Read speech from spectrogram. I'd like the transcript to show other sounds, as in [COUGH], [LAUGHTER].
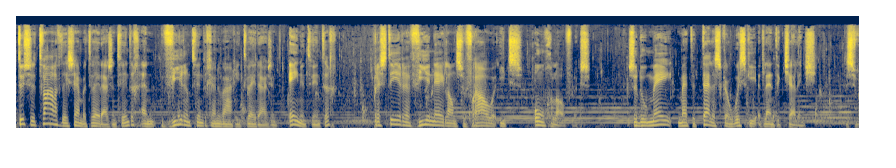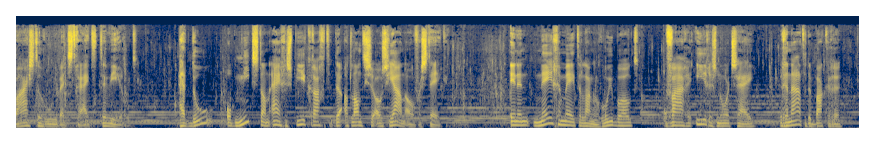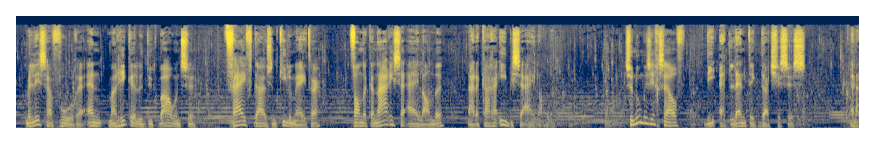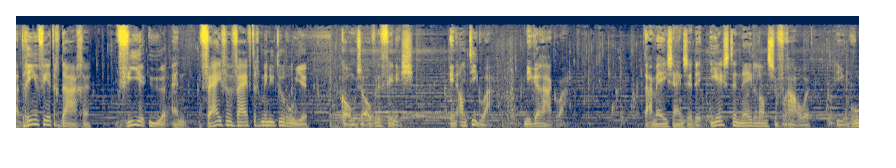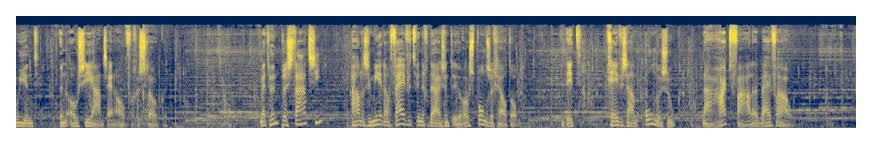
Tussen 12 december 2020 en 24 januari 2021 presteren vier Nederlandse vrouwen iets ongelooflijks. Ze doen mee met de Talisker Whisky Atlantic Challenge, de zwaarste roeiwedstrijd ter wereld. Het doel op niets dan eigen spierkracht de Atlantische Oceaan oversteken. In een 9 meter lange roeiboot varen Iris Noordzij, Renate de Bakkeren, Melissa Voeren en Marieke Leduc Bouwense 5000 kilometer van de Canarische eilanden naar de Caraïbische eilanden. Ze noemen zichzelf de Atlantic Duchesses. En na 43 dagen, 4 uur en 55 minuten roeien komen ze over de finish in Antigua, Nicaragua. Daarmee zijn ze de eerste Nederlandse vrouwen die roeiend een oceaan zijn overgestoken. Met hun prestatie halen ze meer dan 25.000 euro sponsorgeld op. En dit geven ze aan onderzoek naar hartfalen bij vrouwen.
